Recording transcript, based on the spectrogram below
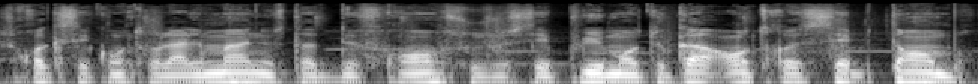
je crois que c'est contre l'Allemagne au Stade de France, ou je sais plus, mais en tout cas entre septembre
